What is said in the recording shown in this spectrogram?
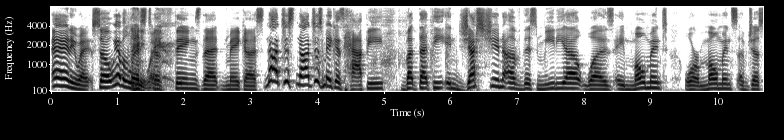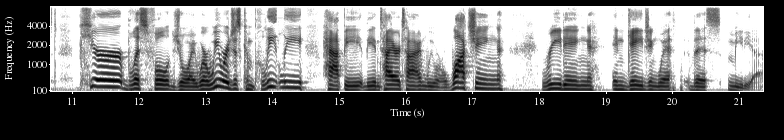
Anyway, so we have a list Anyway. of things that make us not just not just make us happy, but that the ingestion of this media was a moment or moments of just pure blissful joy where we were just completely happy the entire time we were watching, reading, engaging with this media.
